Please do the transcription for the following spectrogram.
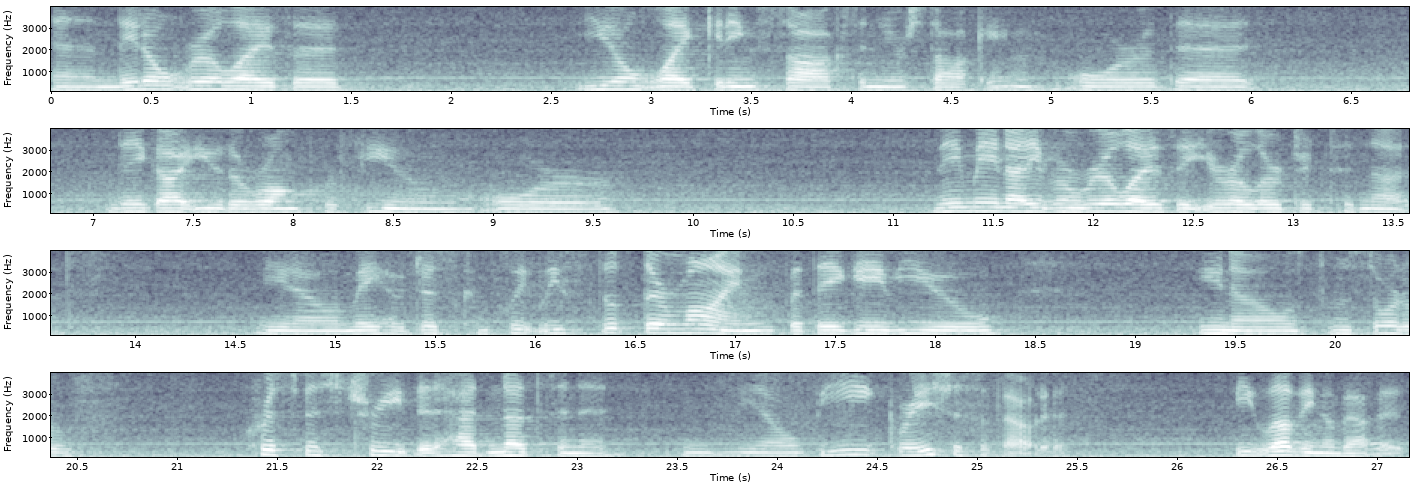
And they don't realize that you don't like getting socks in your stocking, or that they got you the wrong perfume, or they may not even realize that you're allergic to nuts. You know, may have just completely slipped their mind, but they gave you, you know, some sort of Christmas tree that had nuts in it. You know, be gracious about it, be loving about it.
